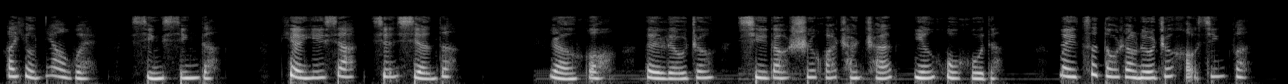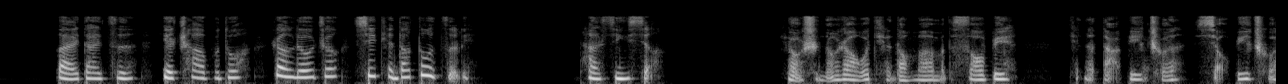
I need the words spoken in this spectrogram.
还有尿味，腥腥的；舔一下咸咸的。然后被刘征吸到湿滑潺潺、黏糊糊的，每次都让刘征好兴奋。白带子也差不多让刘征吸舔到肚子里。他心想：要是能让我舔到妈妈的骚逼，舔那大逼唇、小逼唇，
